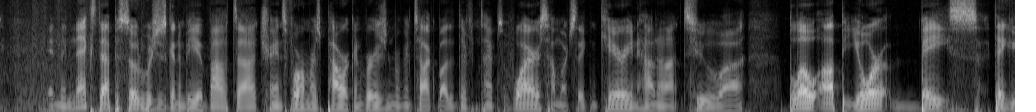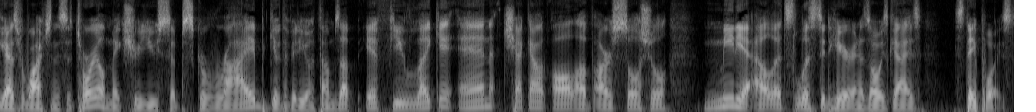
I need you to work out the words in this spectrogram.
in the next episode, which is going to be about uh, transformers, power conversion. We're going to talk about the different types of wires, how much they can carry, and how not to uh, blow up your base. Thank you guys for watching this tutorial. Make sure you subscribe, give the video a thumbs up if you like it, and check out all of our social media outlets listed here. And as always, guys, stay poised.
